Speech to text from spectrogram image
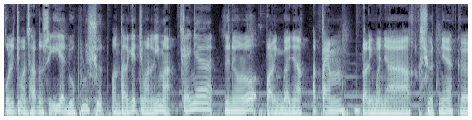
golnya cuma satu sih. Iya 20 shoot. On target cuma 5 kayaknya Zaniolo paling banyak attempt paling banyak shootnya ke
